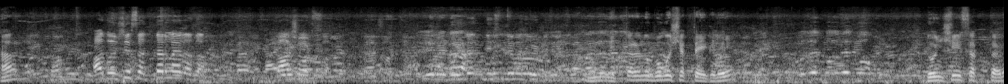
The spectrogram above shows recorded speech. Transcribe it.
हां. हा दोनशे सत्तरला आहे दादा. भेटेल मित्रांनो बघू शकता इकडे. दोनशे सत्तर.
